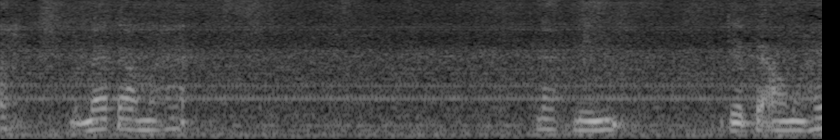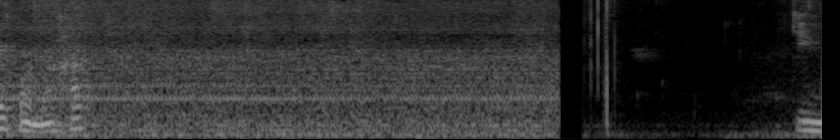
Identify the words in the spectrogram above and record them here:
ล่ะ เดี๋ยวแม่ไปเอามาให้แลบลิ้น เดี๋ยวไปเอามาให้ก่อนนะคะ กิน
